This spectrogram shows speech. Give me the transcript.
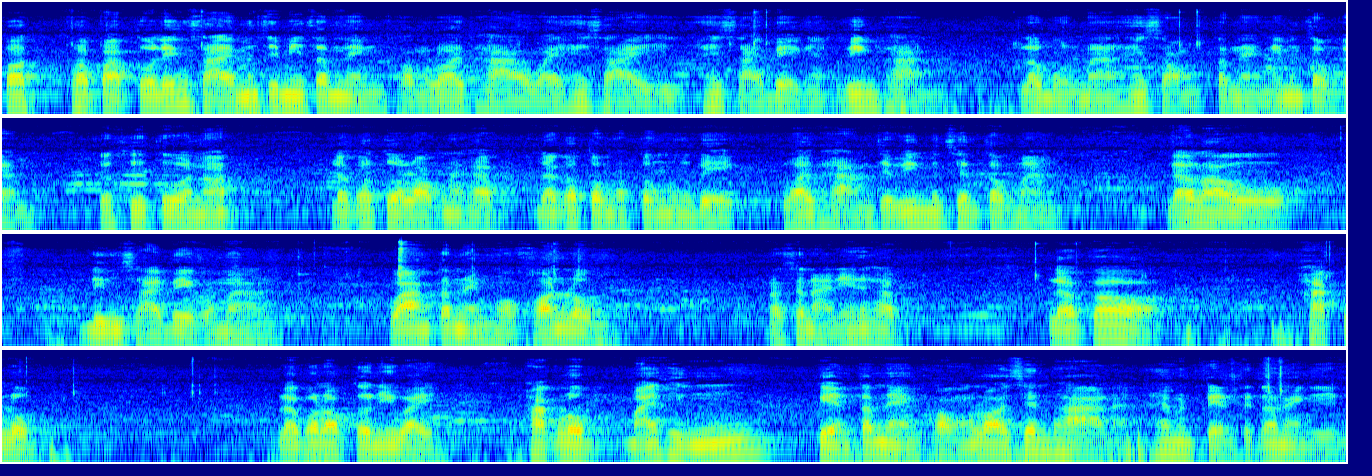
พอพอปรับตัวเร่งสายมันจะมีตำแหน่งของรอยผ่าไว้ให้สายให้สายเบรกเนี่ยวิ่งผ่าน เราหมุนมาให้สองตำแหน่งนี้มันตรงกัน ก็คือตัวน็อตแล้วก็ตัวล็อกนะครับ แล้วก็ตรงกับตรงมือเบรกรอยผ่ามันจะวิ่งเป็นเส้นตรงมา แล้วเราดึงสายเบรกออกมา วางตำแหน่งหัวค้อนลง ลักษณะนี้นะครับ แล้วก็ผลักหลบ แล้วก็ล็อกตัวนี้ไว้ผลักหลบหมายถึง ปลี่ยนตำแหน่งของรอยเส้นผ่านะให้มันเปลี่ยนเป็นตำแหน่งอื่น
